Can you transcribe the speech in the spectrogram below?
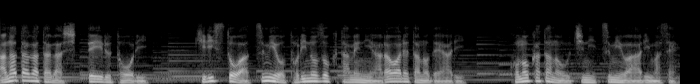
あなた方が知っている通り、キリストは罪を取り除くために現れたのであり、この方のうちに罪はありません。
